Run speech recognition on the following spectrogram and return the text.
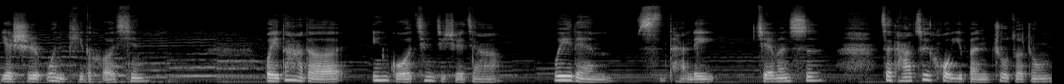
也是问题的核心。伟大的英国经济学家威廉·斯坦利·杰文斯在他最后一本著作中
